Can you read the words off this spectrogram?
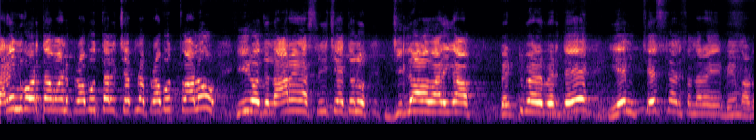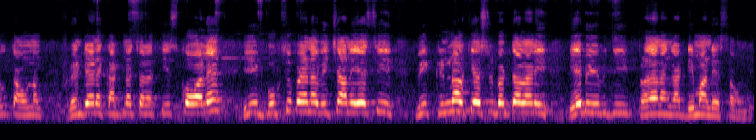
తరిమి కొడతామని ప్రభుత్వాలు చెప్పిన ప్రభుత్వాలు ఈరోజు నారాయణ శ్రీ చైతన్యం జిల్లాల వారీగా పెట్టుబడి పెడితే ఏం చేస్తున్న సందర్భంగా మేము అడుగుతా ఉన్నాం. వెంటనే కఠిన చర్య తీసుకోవాలి. ఈ బుక్స్ పైన విచారణ చేసి ఈ క్రిమినల్ కేసులు పెట్టాలని ఏబీవీపీ ప్రధానంగా డిమాండ్ చేస్తూ ఉంది.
